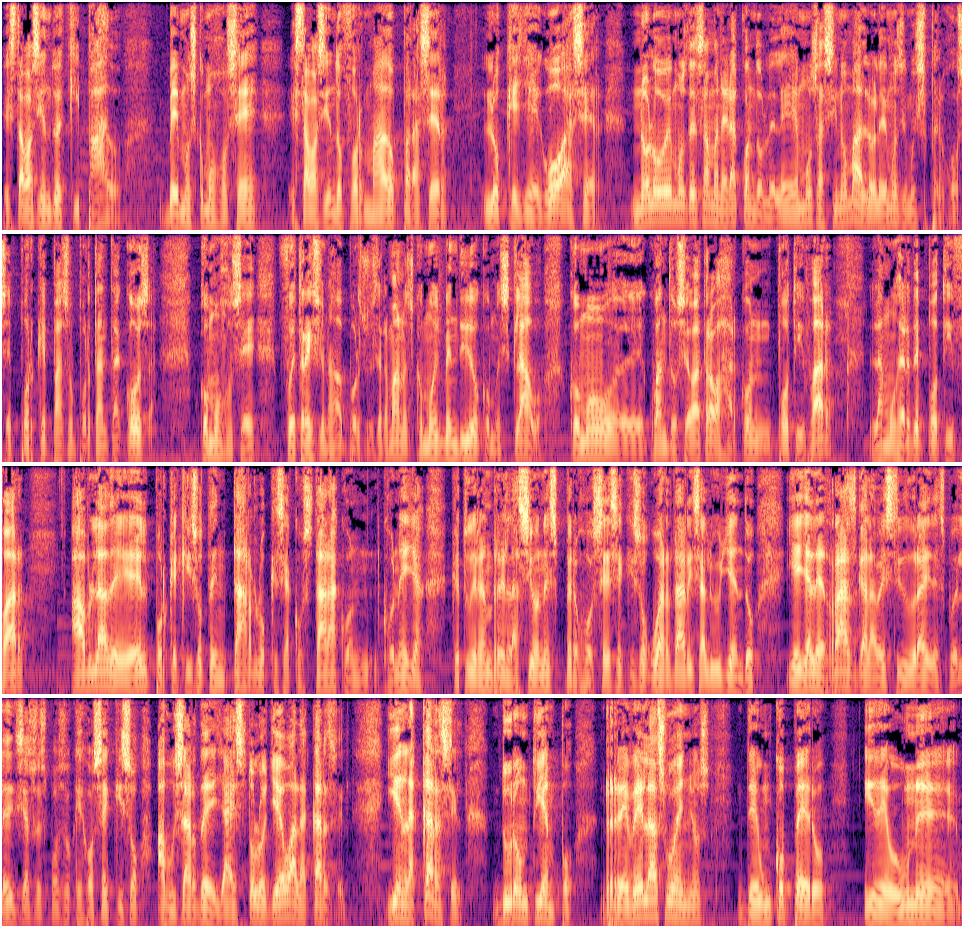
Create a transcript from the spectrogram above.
estaba siendo equipado. Vemos cómo José estaba siendo formado para hacer lo que llegó a ser. No lo vemos de esa manera cuando le leemos así nomás, lo leemos y decimos, pero José, ¿por qué pasó por tanta cosa? Cómo José fue traicionado por sus hermanos, cómo es vendido como esclavo, cómo eh, cuando se va a trabajar con Potifar, la mujer de Potifar habla de él porque quiso tentarlo, que se acostara con, con, ella, que tuvieran relaciones, pero José se quiso guardar y salió huyendo y ella le rasga la vestidura y después le dice a su esposo que José quiso abusar de ella. Esto lo lleva a la cárcel y en la cárcel dura un tiempo, revela sueños de un copero y de un eh,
